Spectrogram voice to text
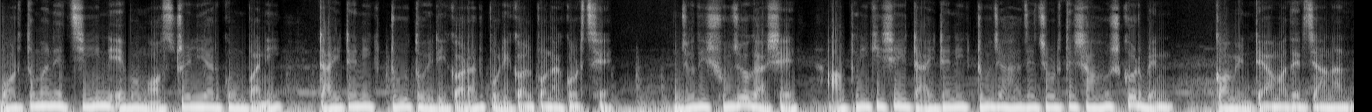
বর্তমানে চীন এবং অস্ট্রেলিয়ার কোম্পানি টাইটানিক টু তৈরি করার পরিকল্পনা করছে। যদি সুযোগ আসে, আপনি কি সেই টাইটানিক টু জাহাজে চড়তে সাহস করবেন? কমেন্টে আমাদের জানান।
